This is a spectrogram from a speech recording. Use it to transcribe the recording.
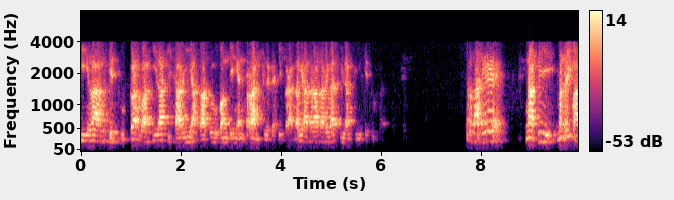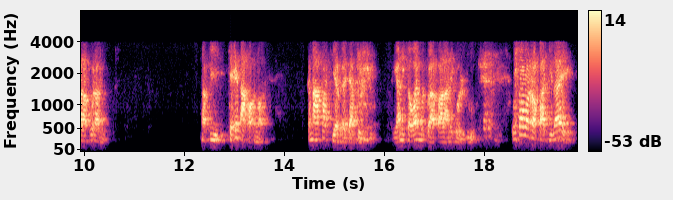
kila masjid buka, wakila di syariah satu kontingen perang delegasi perang. Tapi rata-rata riwayat bilang di masjid buka. Terus akhirnya Nabi menerima laporan. Nabi cek takok. Kenapa dia baca dulu? Ya yang berdua apalani dulu. Utawa roh fadilai.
